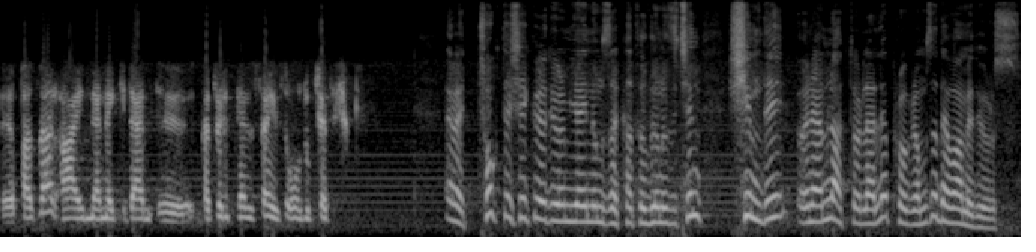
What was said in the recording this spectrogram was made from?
e, pazar ayinlerine giden e, Katoliklerin sayısı oldukça düşük. Evet, çok teşekkür ediyorum yayınımıza katıldığınız için. Şimdi önemli aktörlerle programımıza devam ediyoruz.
